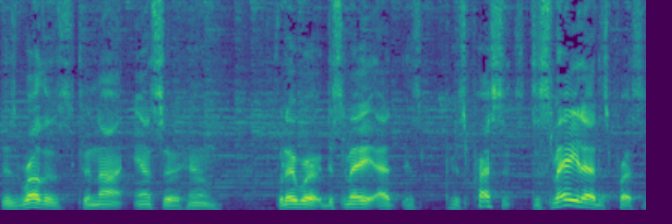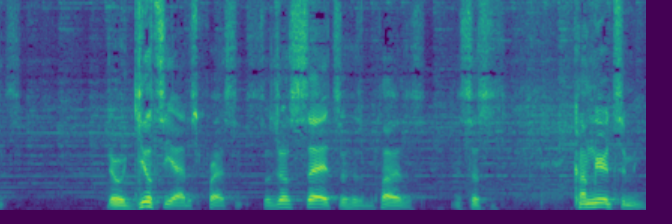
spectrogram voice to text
his brothers could not answer him, for they were dismayed at his, his presence, dismayed at his presence. They were guilty at his presence. So Joseph said to his brothers and sisters, Come near to me,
